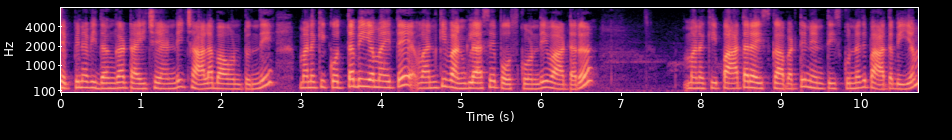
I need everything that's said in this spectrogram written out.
చెప్పిన విధంగా ట్రై చేయండి. చాలా బాగుంటుంది. మనకి కొత్త బియ్యం అయితే వన్కి వన్ గ్లాసే పోసుకోండి వాటర్. మనకి పాత రైస్ కాబట్టి నేను తీసుకున్నది పాత బియ్యం.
